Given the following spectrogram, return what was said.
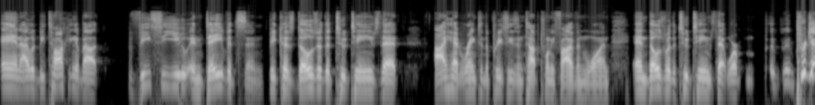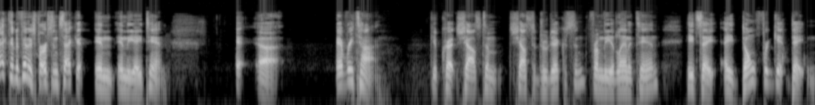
and I would be talking about VCU and Davidson because those are the two teams that I had ranked in the preseason top 25 and one. And those were the two teams that were projected to finish first and second in, in the A10. Uh, every time, give credit, shouts to, shouts to Drew Dickerson from the Atlantic 10. He'd say, Hey, don't forget Dayton.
